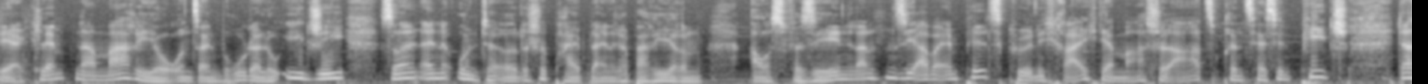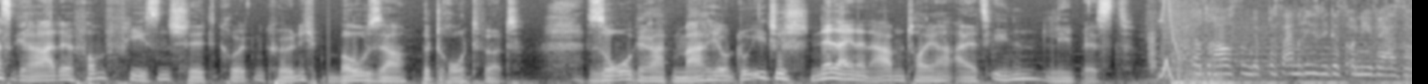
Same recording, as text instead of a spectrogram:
Der Klempner Mario und sein Bruder Luigi sollen eine unterirdische Pipeline reparieren. Aus Versehen landen sie aber im Pilzkönigreich der Martial Arts Prinzessin Peach, das gerade vom fiesen Schildkrötenkönig Bowser bedroht wird. So geraten Mario und Luigi schneller in ein Abenteuer, als ihnen lieb ist. Da draußen gibt es ein riesiges Universum.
